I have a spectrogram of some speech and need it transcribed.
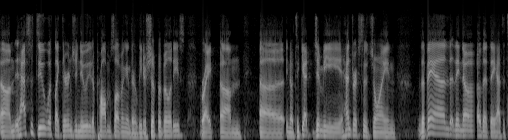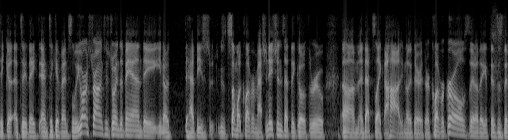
Um, it has to do with like their ingenuity, their problem solving, and their leadership abilities, right? Um, uh, you know, to get Jimi Hendrix to join the band, they know that they have to take a to, they and to convince Louis Armstrong to join the band, they you know have these somewhat clever machinations that they go through, um, and that's like aha, you know they're they're clever girls, you know they this is the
